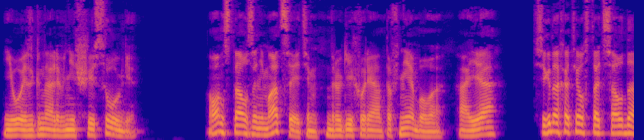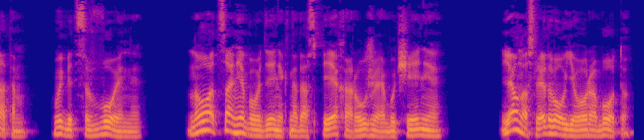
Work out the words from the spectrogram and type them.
Его изгнали в низшие слуги. Он стал заниматься этим, других вариантов не было, а я всегда хотел стать солдатом, выбиться в воины. Но у отца не было денег на доспех, оружие, обучение. Я унаследовал его работу.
